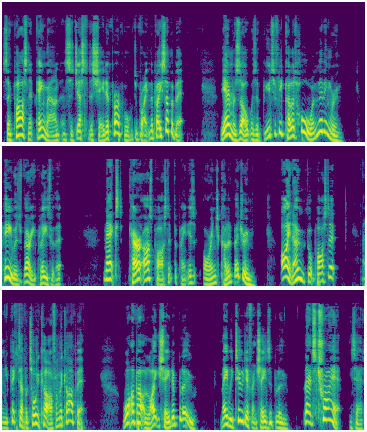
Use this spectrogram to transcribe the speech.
so Parsnip came round and suggested a shade of purple to brighten the place up a bit. The end result was a beautifully coloured hall and living room. Pea was very pleased with it. Next, Carrot asked Parsnip to paint his orange coloured bedroom. I know, thought Parsnip, and he picked up a toy car from the carpet. What about a light shade of blue? Maybe two different shades of blue. Let's try it, he said.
